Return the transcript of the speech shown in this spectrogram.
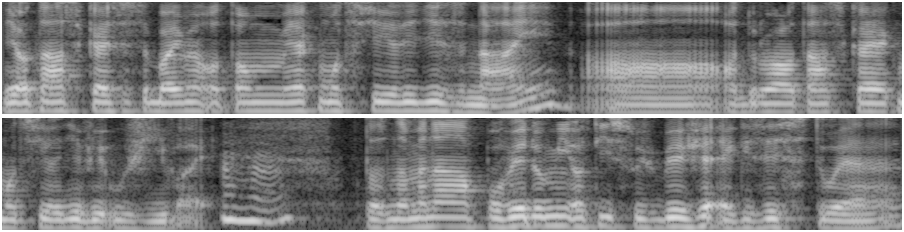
je otázka, jestli se bavíme o tom, jak moc ti lidi znají a, a druhá otázka, jak moc lidi využívají. Mm-hmm. To znamená povědomí o té službě, že existuje,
